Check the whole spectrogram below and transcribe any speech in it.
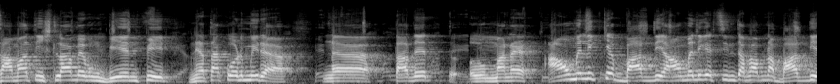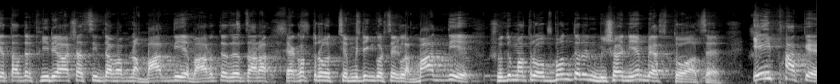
জামাত ইসলাম এবং বিএনপির নেতাকর্মীরা তাদের মানে আওয়ামী লীগকে বাদ দিয়ে, আওয়ামী লীগের চিন্তা ভাবনা বাদ দিয়ে, তাদের ফিরে আসার চিন্তা ভাবনা বাদ দিয়ে, ভারতে যে তারা একত্র হচ্ছে মিটিং করছে, এগুলা বাদ দিয়ে শুধুমাত্র অভ্যন্তরীণ বিষয় নিয়ে ব্যস্ত আছে। এই ফাঁকে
